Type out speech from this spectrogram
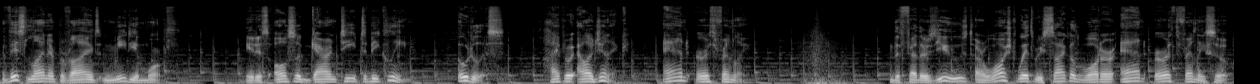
this liner provides medium warmth. It is also guaranteed to be clean, odorless, hypoallergenic, and earth-friendly. The feathers used are washed with recycled water and earth-friendly soap.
